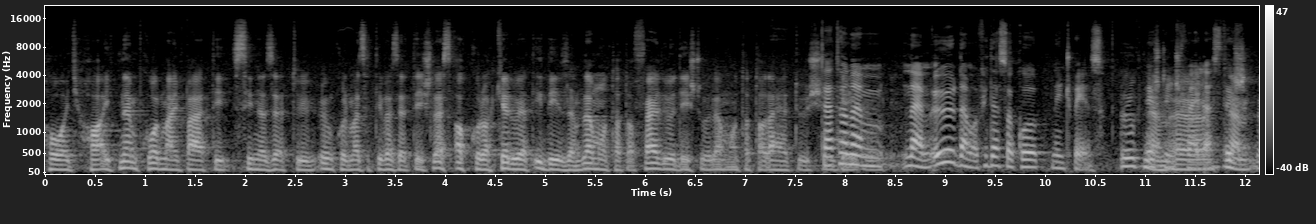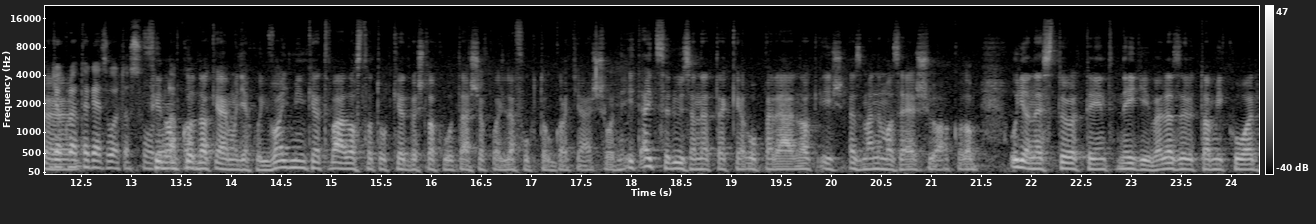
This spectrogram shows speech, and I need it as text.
hogy ha itt nem kormánypárti színezetű önkormányzati vezetés lesz, akkor a kerület idézem lemondhat a fejlődésről, lemondhat a lehetőségéről. Tehát ha nem, nem ő, nem a Fidesz, akkor nincs pénz. Ők és nem, nincs fejlesztés. Nem, Gyakorlatilag ez volt a szó. Finomkodnak, elmondják, hogy vagy minket választhatok, kedves lakótársak, vagy le fogtok gatyásodni. Itt egyszerű üzenetekkel operálnak, és ez már nem az első alkalom. Ugyanezt történt négy évvel ezelőtt, amikor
